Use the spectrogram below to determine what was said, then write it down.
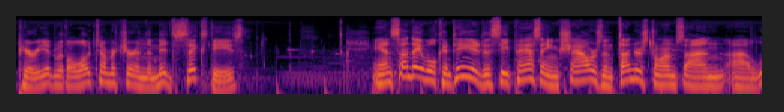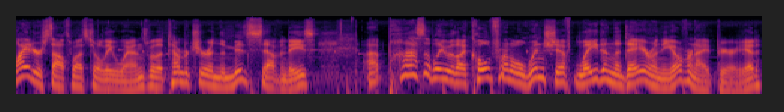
period with a low temperature in the mid 60s. And Sunday we'll continue to see passing showers and thunderstorms on uh, lighter southwesterly winds with a temperature in the mid 70s, uh, possibly with a cold frontal wind shift late in the day or in the overnight period.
